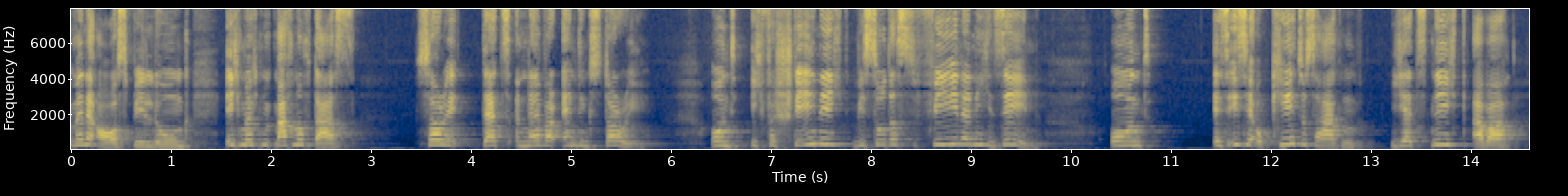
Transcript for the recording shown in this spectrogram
meine Ausbildung, ich möchte, mach noch das. Sorry, that's a never ending story. Und ich verstehe nicht, wieso das viele nicht sehen. Und es ist ja okay zu sagen, jetzt nicht, aber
